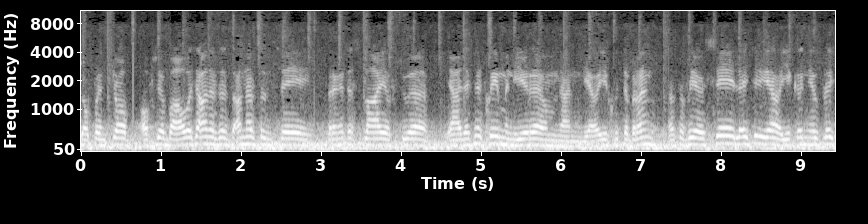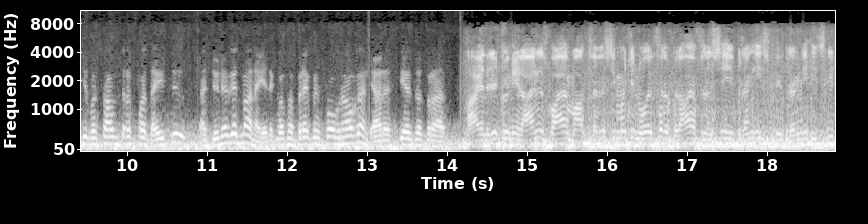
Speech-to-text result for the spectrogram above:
chop en chop of so behalwe as anders is anders dan sê bring dit 'n slaai of so. Ja, dis net goeie maniere om dan jou eie goed te bring. As of jy sê, luister ja, jy kan jou vleisie van saam terugvat huis toe. Dan doen ek dit man. Jy het ek wil van breakfast volgende oggend. Ja, dis steeds wat praat. Hi Enrico, nee, daai is baie maklik. As iemand jou nooi vir 'n braai of hulle sê jy bring iets, of jy bring nie iets nie,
